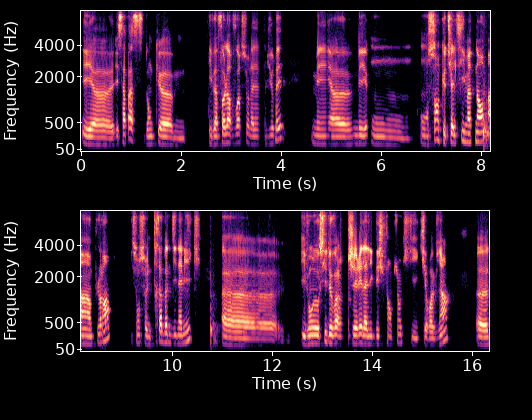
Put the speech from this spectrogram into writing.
et, et, ça passe. Donc il va falloir voir sur la durée, mais mais on, on sent que Chelsea maintenant a un plan. Ils sont sur une très bonne dynamique. ils vont aussi devoir gérer la Ligue des Champions qui, qui revient. Euh,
